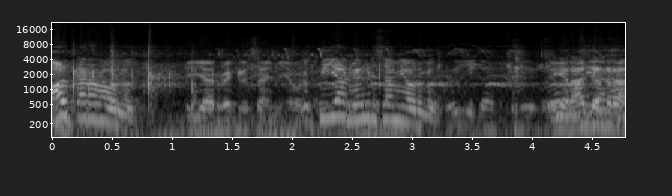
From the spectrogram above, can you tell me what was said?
பால்காரர் அவர்கள். பி ஆர் வெங்கடசாமி அவர்கள். ராஜேந்திரா.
